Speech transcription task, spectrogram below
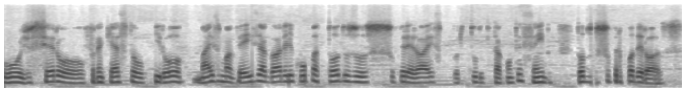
O justiceiro, o Frank Castle, pirou mais uma vez e agora ele culpa todos os super-heróis por tudo que tá acontecendo, todos os superpoderosos.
